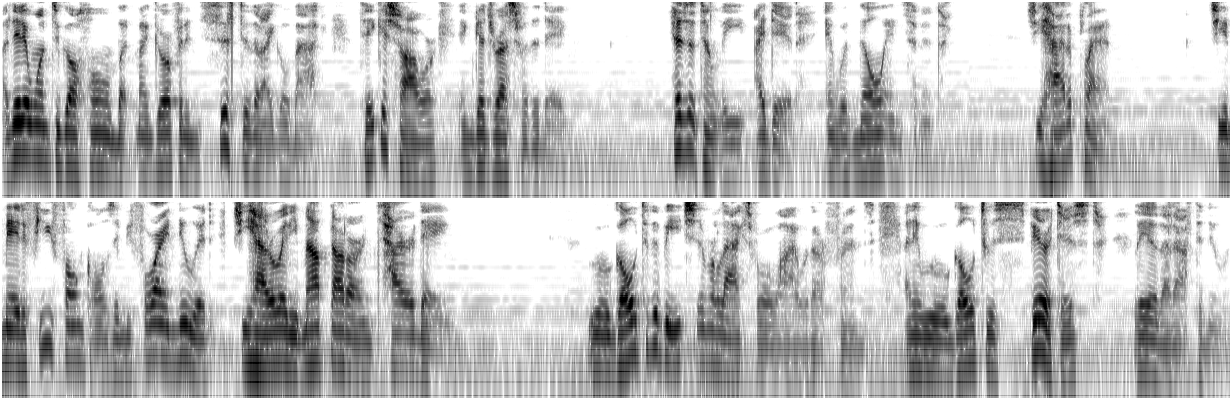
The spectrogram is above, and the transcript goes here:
I didn't want to go home, but my girlfriend insisted that I go back, take a shower, and get dressed for the day. Hesitantly, I did, and with no incident. She had a plan, she had made a few phone calls, and before I knew it, she had already mapped out our entire day. We will go to the beach and relax for a while with our friends, and then we will go to a spiritist later that afternoon.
